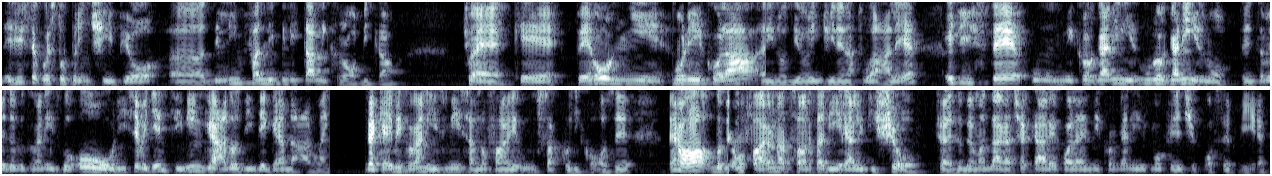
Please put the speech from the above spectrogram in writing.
Esiste questo principio uh, dell'infallibilità microbica, cioè che per ogni molecola di origine naturale esiste un microorganismo, un organismo, tendenzialmente un microorganismo o un insieme di enzimi in grado di degradarla. Perché i microorganismi sanno fare un sacco di cose però dobbiamo fare una sorta di reality show, cioè dobbiamo andare a cercare qual è il microorganismo che ci può servire.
